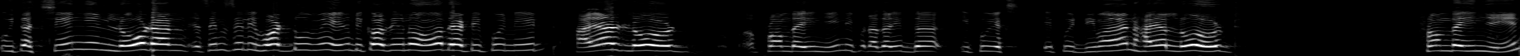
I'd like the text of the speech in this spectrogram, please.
with a change in load and essentially what do we mean because you know that if we need higher load from the engine if rather if the if we if we demand higher load from the engine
